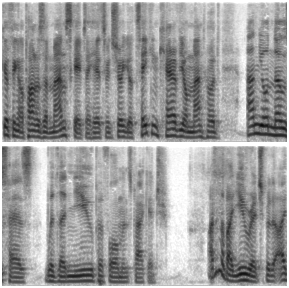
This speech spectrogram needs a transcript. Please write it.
Good thing our partners at Manscaped are here to ensure you're taking care of your manhood and your nose hairs with the new performance package. I don't know about you, Rich, but I,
